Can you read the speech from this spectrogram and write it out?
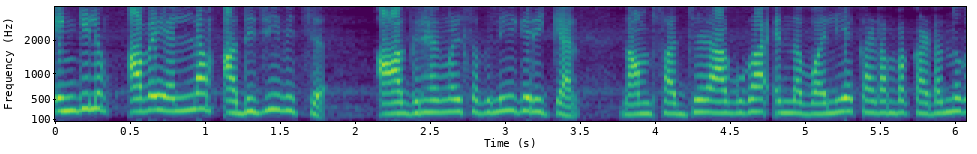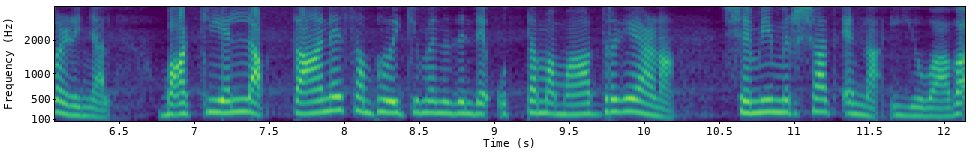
എങ്കിലും അവയെല്ലാം അതിജീവിച്ച് ആഗ്രഹങ്ങൾ സഫലീകരിക്കാൻ നാം സജ്ജരാകുക എന്ന വലിയ കടമ്പ കടന്നുകഴിഞ്ഞാൽ ബാക്കിയെല്ലാം താനെ സംഭവിക്കുമെന്നതിന്റെ ഉത്തമ മാതൃകയാണ് ഷമി മിർഷാദ് എന്ന ഈ യുവാവ്.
